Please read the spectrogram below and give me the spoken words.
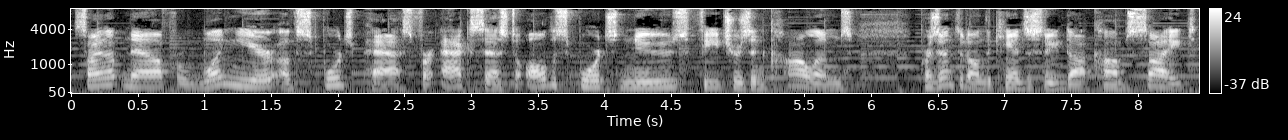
Sign up now for one year of Sports Pass for access to all the sports news, features, and columns presented on the kansascity.com site,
